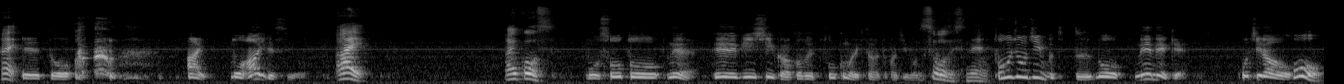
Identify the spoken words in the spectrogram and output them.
はい。えっ、と 愛。もう愛ですよ。はいアイコースもう相当ね ABC から数えて遠くまで来たなって感じなんですそうですね。登場人物の命名権。こちらを、ほ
